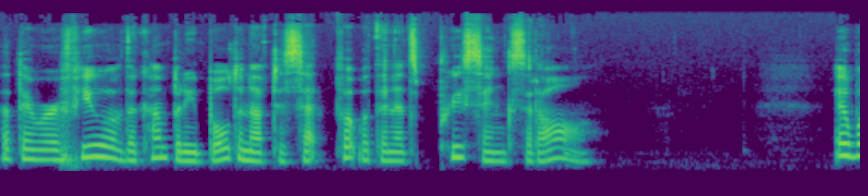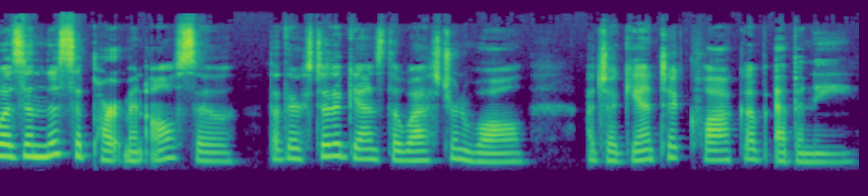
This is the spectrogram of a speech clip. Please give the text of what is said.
that there were few of the company bold enough to set foot within its precincts at all. It was in this apartment also that there stood against the western wall a gigantic clock of ebony.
